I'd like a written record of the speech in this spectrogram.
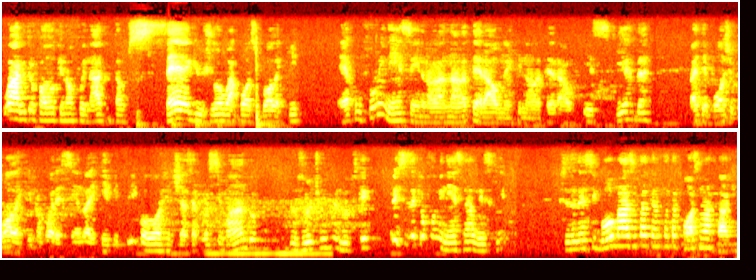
O árbitro falou que não foi nada. Então segue o jogo após bola aqui. É com o Fluminense ainda na, na lateral, né? Aqui na lateral esquerda. Vai ter posse de bola aqui favorecendo a equipe tricolor. A gente já se aproximando dos últimos minutos. Que precisa que o Fluminense, né, Luiz? Que precisa desse gol, mas não tá tendo tanta posse no ataque.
